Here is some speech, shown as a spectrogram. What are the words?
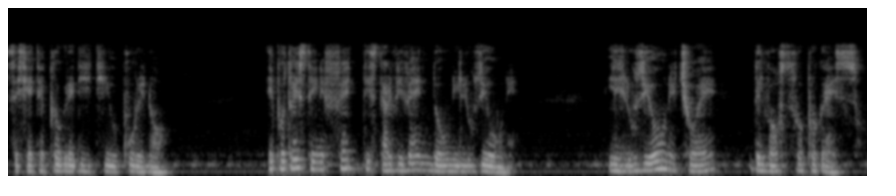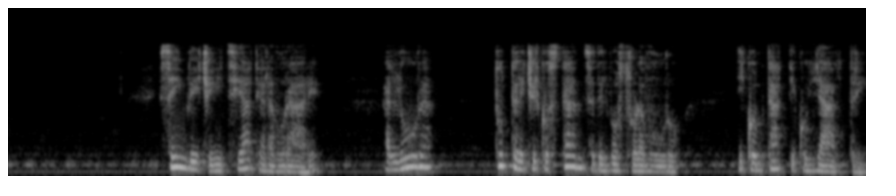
se siete progrediti oppure no e potreste in effetti star vivendo un'illusione, l'illusione cioè del vostro progresso. Se invece iniziate a lavorare, allora tutte le circostanze del vostro lavoro, i contatti con gli altri,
